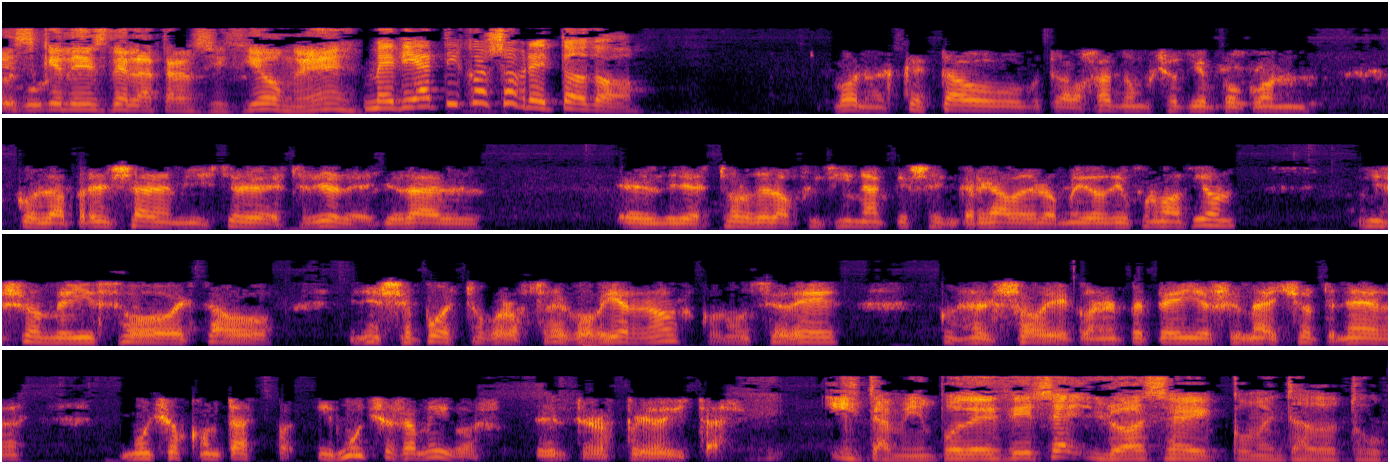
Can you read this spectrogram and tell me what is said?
Es que desde la transición, ¿eh? Mediático sobre todo. Bueno, es que he estado trabajando mucho tiempo con, con la prensa en el Ministerio de Exteriores. Yo era el, el director de la oficina que se encargaba de los medios de información y eso me hizo, he estado en ese puesto con los tres gobiernos, con UCD, con el PSOE, con el PP y eso me ha hecho tener muchos contactos y muchos amigos entre los periodistas. Y también puede decirse, lo has eh, comentado tú,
